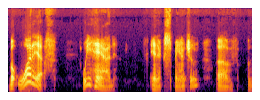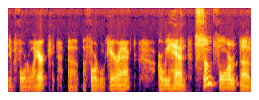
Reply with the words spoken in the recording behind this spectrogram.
But what if we had an expansion of, the Affordable, Air, uh, Affordable Care Act, or we had some form of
